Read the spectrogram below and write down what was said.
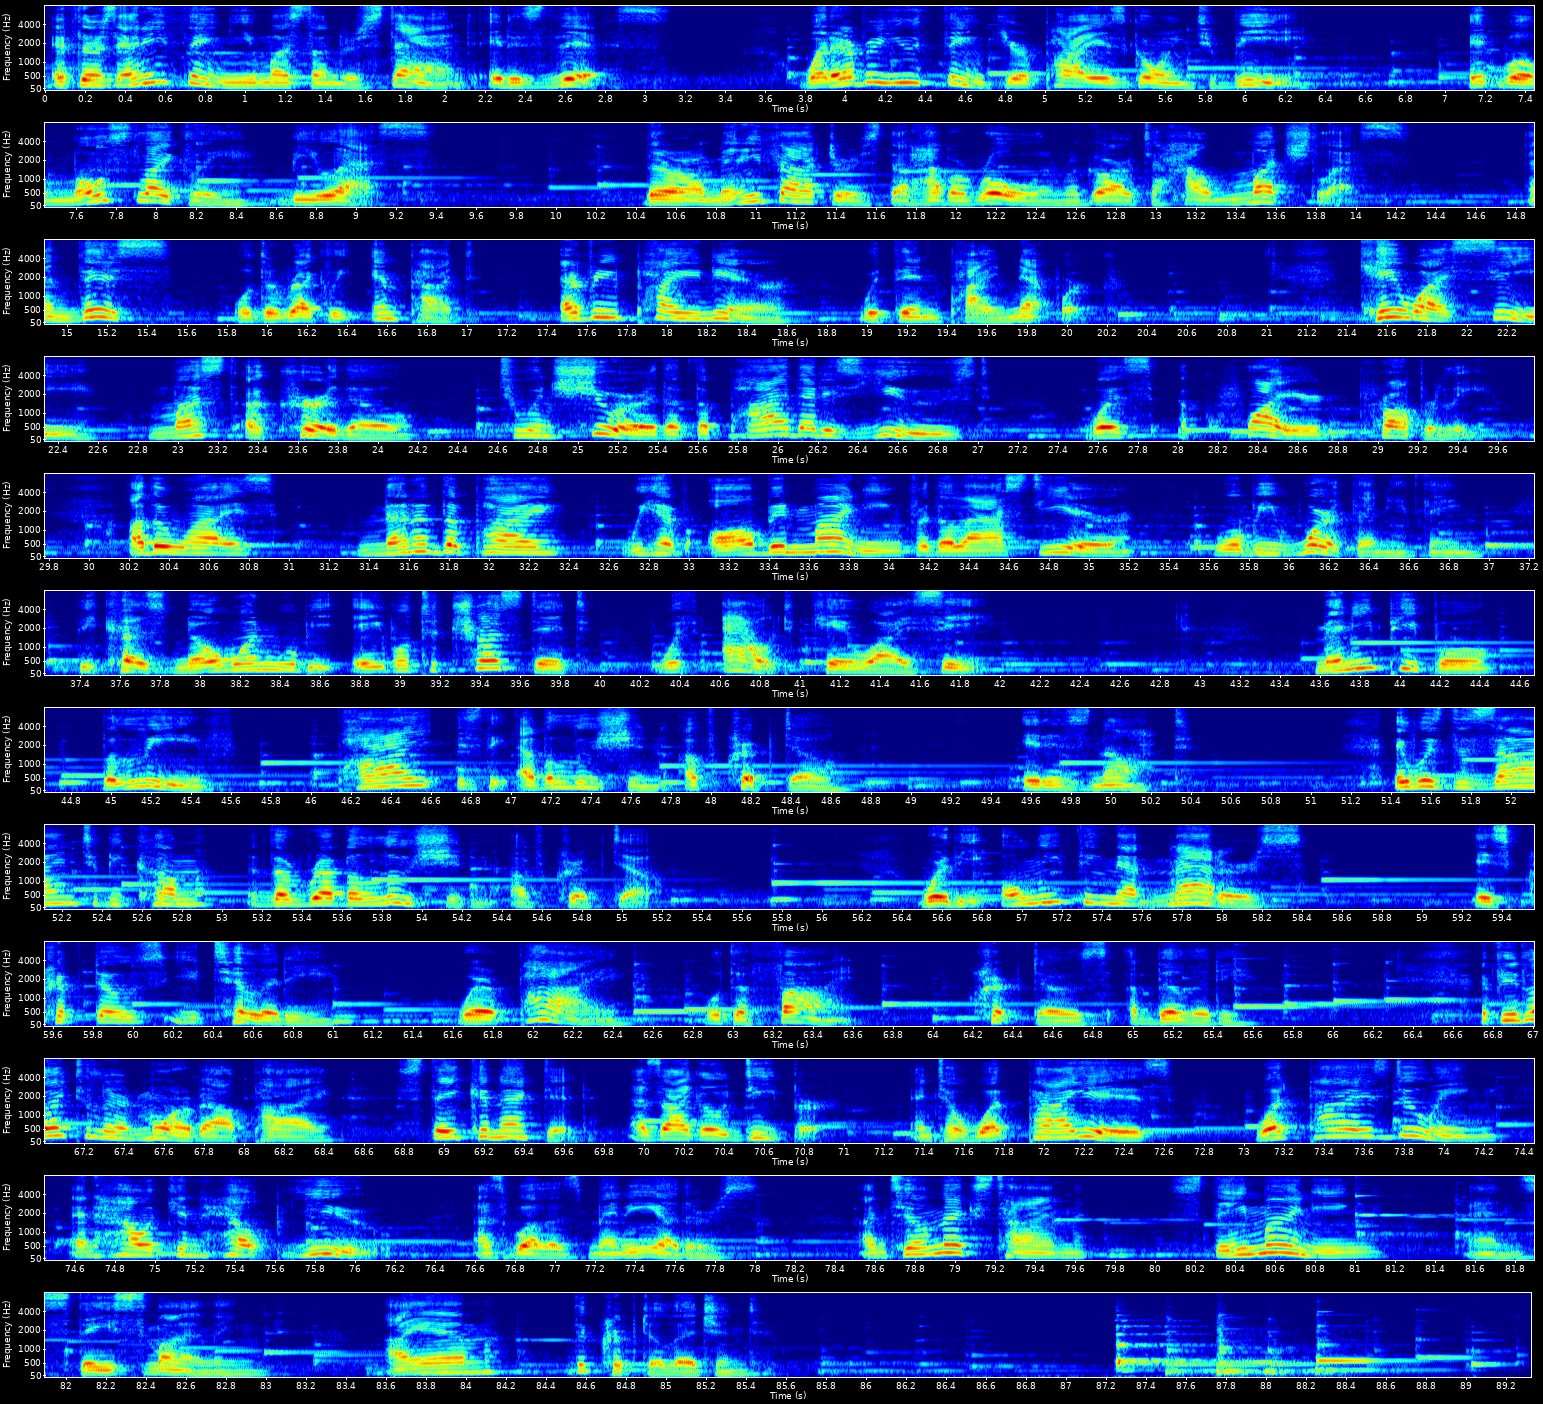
If there's anything you must understand, it is this. Whatever you think your pi is going to be, it will most likely be less. There are many factors that have a role in regard to how much less, and this will directly impact every pioneer within Pi Network. KYC must occur, though, to ensure that the Pi that is used was acquired properly. Otherwise, none of the Pi we have all been mining for the last year will be worth anything because no one will be able to trust it without KYC. Many people believe Pi is the evolution of crypto. It is not. It was designed to become the revolution of crypto, where the only thing that matters is crypto's utility, where Pi will define crypto's ability. If you'd like to learn more about Pi, stay connected as I go deeper into what Pi is, what Pi is doing, and how it can help you as well as many others. Until next time, stay mining and stay smiling. I am the Crypto Legend.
